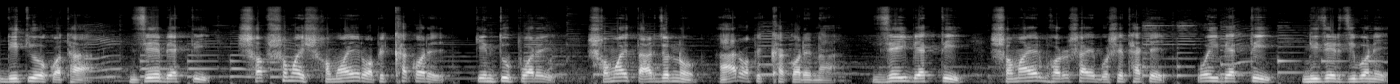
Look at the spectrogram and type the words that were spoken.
দ্বিতীয় কথা, যে ব্যক্তি সবসময় সময়ের অপেক্ষা করে, কিন্তু পরে সময় তার জন্য আর অপেক্ষা করে না। যেই ব্যক্তি সময়ের ভরসায় বসে থাকে, ওই ব্যক্তি নিজের জীবনে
